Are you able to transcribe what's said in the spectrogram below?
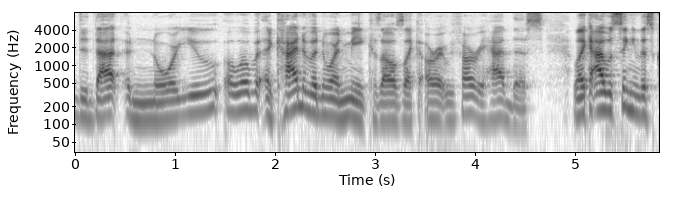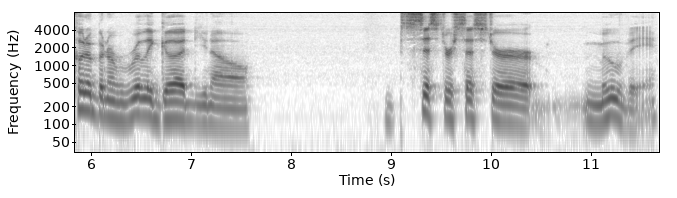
did that annoy you a little bit? It kind of annoyed me because I was like, all right, we've already had this. Like, I was thinking this could have been a really good, you know, sister sister movie.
